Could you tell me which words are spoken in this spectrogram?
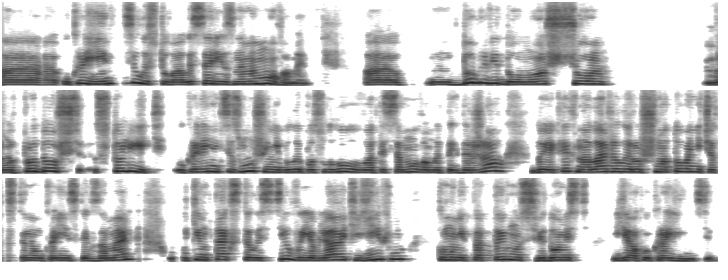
е, українці листувалися різними мовами. Е, добре відомо, що впродовж століть українці змушені були послуговуватися мовами тих держав, до яких належали розшматовані частини українських земель. Утім, тексти листів виявляють їхню комунікативну свідомість як українців.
